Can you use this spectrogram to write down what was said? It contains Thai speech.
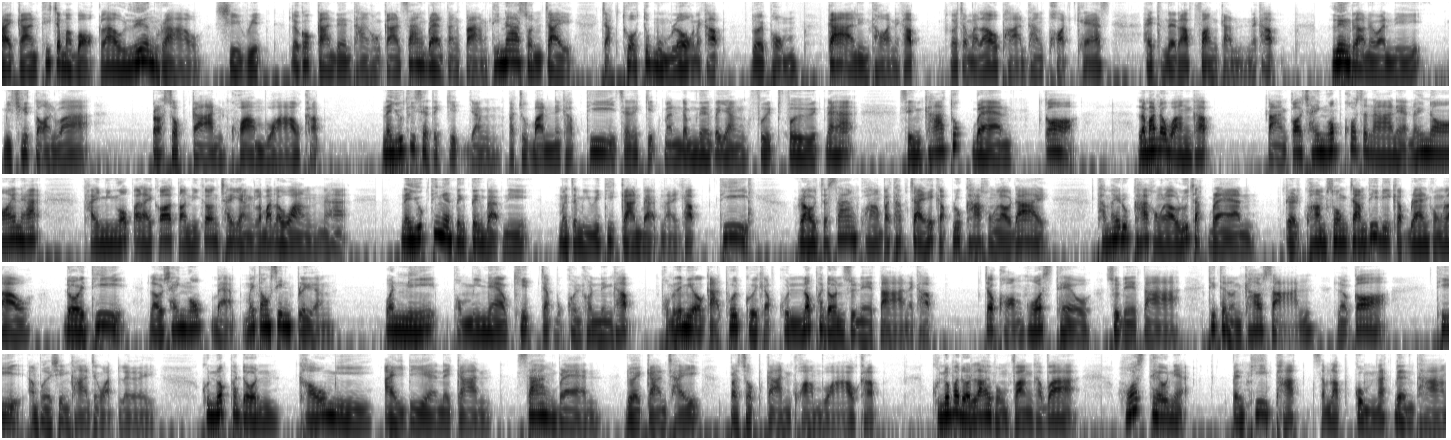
รายการที่จะมาบอกเล่าเรื่องราวชีวิต แล้วก็การเดินทางของการสร้างแบรนด์ต่างๆ ที่น่าสนใจจากทั่วทุกมุมโลกนะครับ โดยผมก้าอารินทร์นะครับ ก็จะมาเล่าผ่านทางพอดแคสต์ให้ท่านได้รับฟังกันนะครับ เรื่องราวในวันนี้มีชื่อตอนว่า ประสบการณ์ความว้าวครับ ในยุคที่เศรษฐกิจอย่างปัจจุบันนะครับที่เศรษฐกิจมันดำเนินไปอย่างฝืดๆนะฮะสินค้าทุกแบรนด์ก็ระมัดระวังครับ ต่างก็ใช้งบโฆษณาเนี่ยน้อยๆนะฮะใครมีงบอะไรก็ตอนนี้ก็ต้องใช้อย่างระมัดระวังนะฮะ ในยุคที่เงินตึงๆ แบบนี้ มันจะมีวิธีการแบบไหนครับ ที่เราจะสร้างความประทับใจให้กับลูกค้าของเราได้ทำให้ลูกค้าของเรารู้จักแบรนด์ เกิดความทรงจำที่ดีกับแบรนด์ของเรา โดยที่เราใช้งบแบบไม่ต้องสิ้นเปลือง วันนี้ผมมีแนวคิดจากบุคคลคนหนึ่งครับ ผมได้มีโอกาสพูดคุยกับคุณนพดลสุเนตานะครับ เจ้าของโฮสเทลสุเนตาที่ถนนข้าวสาร แล้วก็ที่อำเภอเชียงคานจังหวัดเลย คุณนพดลเขามีไอเดียในการสร้างแบรนด์ โดยการใช้ประสบการณ์ความว้าวครับ คุณนพดลเล่าให้ผมฟังครับว่าโฮสเทลเนี่ยเป็นที่พักสำหรับกลุ่มนักเดินทาง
